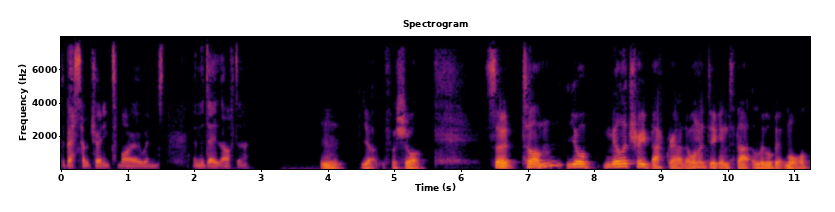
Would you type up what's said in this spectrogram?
the best out of training tomorrow and and the days after. Mm, yeah, for sure. So, Tom, your military background, I want to dig into that a little bit more.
